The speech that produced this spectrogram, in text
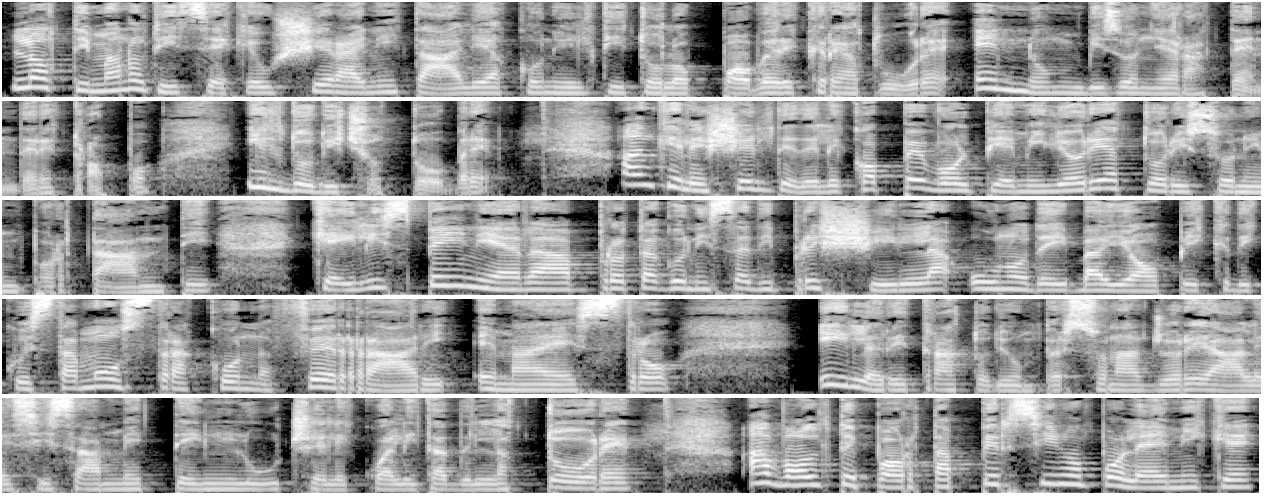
L'ottima notizia è che uscirà in Italia con il titolo Povere creature e non bisognerà attendere troppo, il 12 ottobre ottobre. Anche le scelte delle coppe volpi ai migliori attori sono importanti. Kaylee Spain è la protagonista di Priscilla, uno dei biopic di questa mostra con Ferrari e Maestro. Il ritratto di un personaggio reale, si sa, mette in luce le qualità dell'attore, a volte porta persino polemiche.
